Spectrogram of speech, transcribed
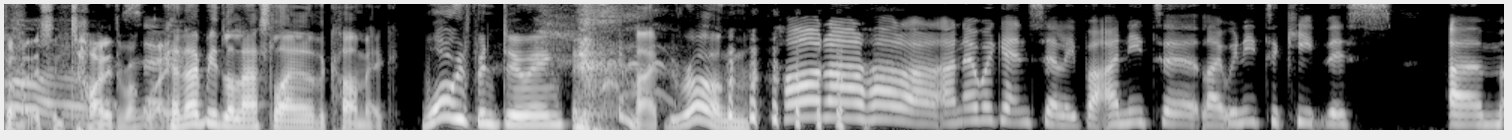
gone about this whoa, whoa, entirely the wrong way. Can that be the last line of the comic? What we've been doing, it might be wrong. hold on, hold on. I know we're getting silly, but I need to like we need to keep this um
